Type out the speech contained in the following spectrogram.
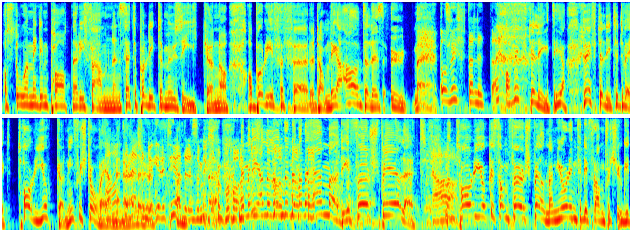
och står med din partner i famnen, sätter på lite musiken och, och börjar förföra dem. Det är alldeles utmärkt. Och viftar lite. Och vifta lite, ja. Vifta lite, du vet, torrjucka, ni förstår vad jag Ja, menar, det där eller som hur? du irriterade dig så mycket på. Nej men det är annorlunda när man är hemma, det är förspelet. Ja. Man torrjuckar som förspel, man gör inte det framför 20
